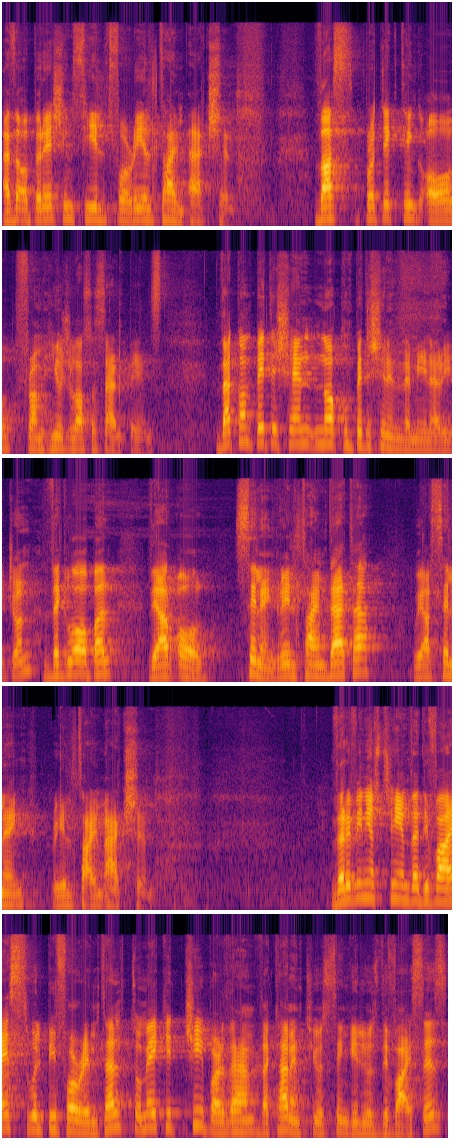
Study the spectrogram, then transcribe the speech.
at the operation field for real-time action, thus protecting all from huge losses and pains. The competition, no competition in the MENA region. The global, they are all selling real-time data. We are selling real-time action. The revenue stream, the device will be for rental to make it cheaper than the current use single-use devices.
